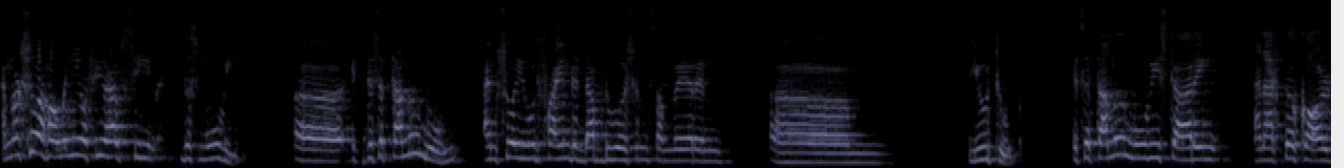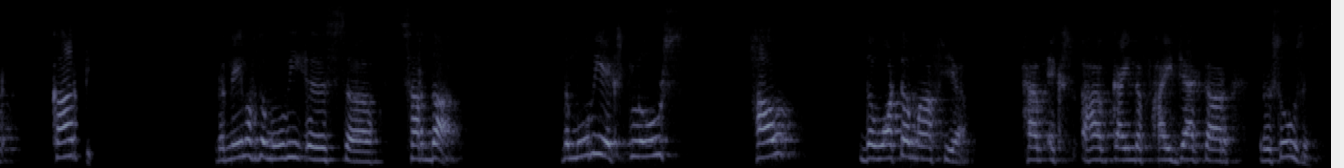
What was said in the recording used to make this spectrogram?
I'm not sure how many of you have seen this movie. Uh, it is a Tamil movie. I'm sure you would find a dubbed version somewhere in um, YouTube. It's a Tamil movie starring an actor called Karthi. The name of the movie is uh, Sardar. The movie explores how the water mafia have have kind of hijacked our resources.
